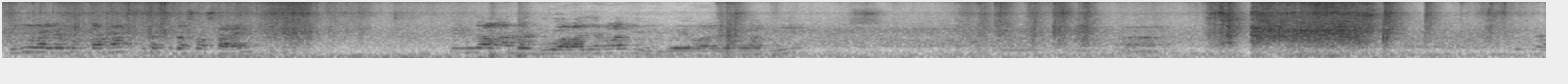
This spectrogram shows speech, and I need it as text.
Ini layar pertama kita sudah selesai. Tinggal ada dua layar lagi nih, dua layar lagi. Nah, tiga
